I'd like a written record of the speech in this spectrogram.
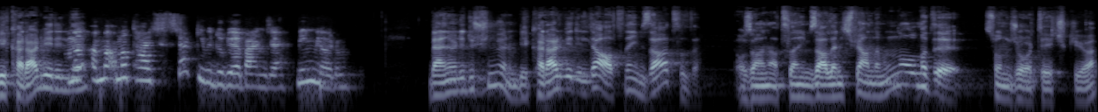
Bir karar verildi. Ama, ama, ama tartışacak gibi duruyor bence. Bilmiyorum. Ben öyle düşünmüyorum. Bir karar verildi, altına imza atıldı. O zaman atılan imzaların hiçbir anlamının olmadığı sonucu ortaya çıkıyor.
